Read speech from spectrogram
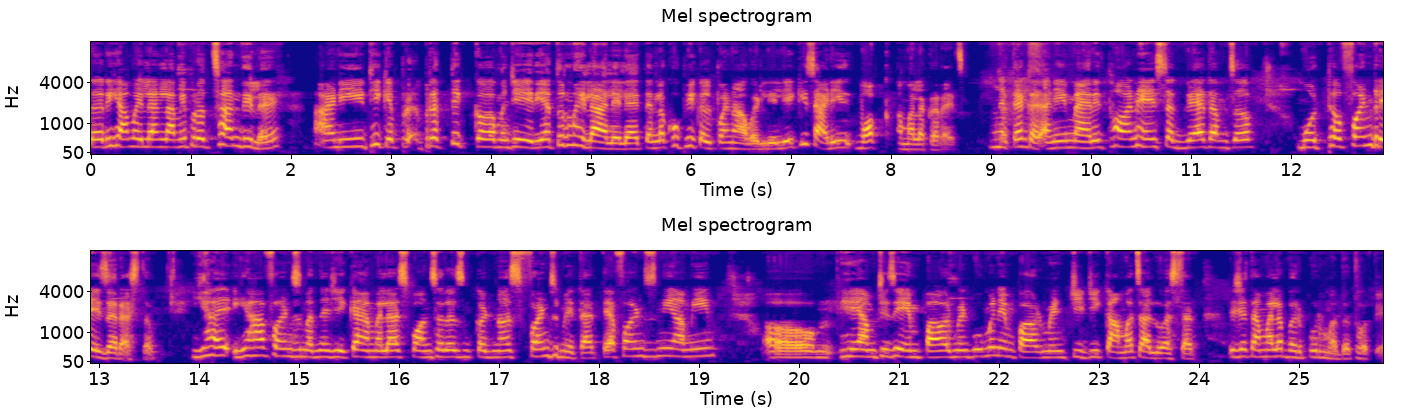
तर ह्या महिलांना आम्ही प्रोत्साहन दिलंय आणि ठीक आहे प्र प्रत्येक म्हणजे एरियातून महिला आलेल्या आहेत त्यांना खूप ही कल्पना आवडलेली आहे की साडी वॉक आम्हाला करायचं. त्या आणि मॅरेथॉन हे सगळ्यात आमचं मोठं फंड रेझर असतं. ह्या ह्या फंड्समधनं जे काय आम्हाला स्पॉन्सर्स कडनं फंड्स मिळतात त्या फंड्सनी आम्ही हे आमचे जे एम्पॉवरमेंट वुमन एम्पॉवरमेंटची जी कामं चालू असतात त्याच्यात आम्हाला भरपूर मदत होते.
